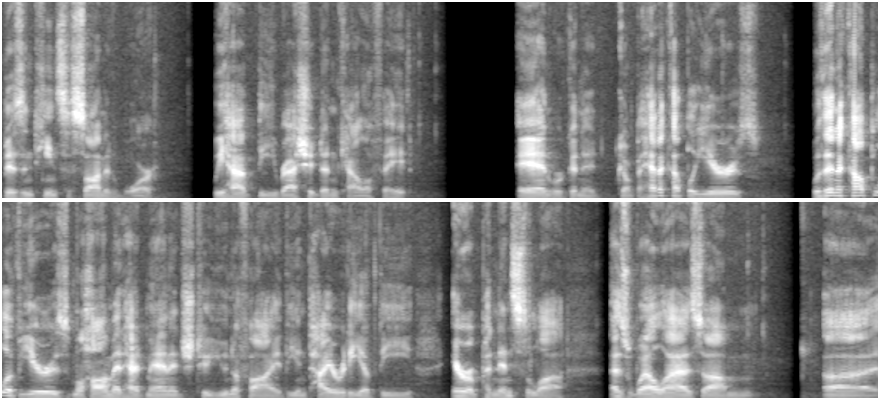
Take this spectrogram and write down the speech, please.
Byzantine Sassanid War, we have the Rashidun Caliphate, and we're going to jump ahead a couple years. Within a couple of years, Muhammad had managed to unify the entirety of the Arab Peninsula, as well as um, uh,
